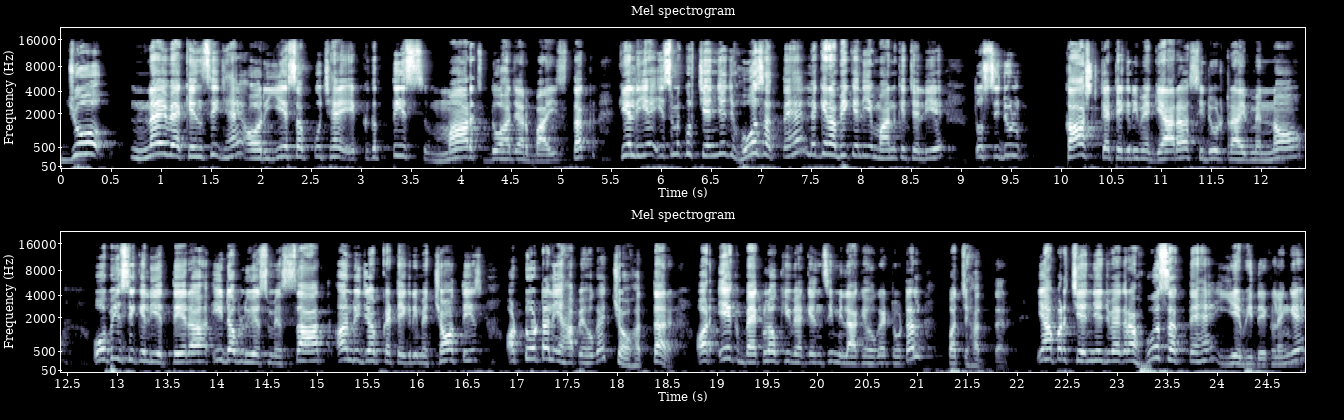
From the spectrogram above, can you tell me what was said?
जो नए वैकेंसीज हैं और ये सब कुछ है 31 मार्च 2022 तक के लिए, इसमें कुछ चेंजेज हो सकते हैं, लेकिन अभी के लिए मान के चलिए तो शेड्यूल कास्ट कैटेगरी में 11 शेड्यूल ट्राइब में 9 ओबीसी के लिए 13 ईडब्ल्यूएस में सात, अनरिजर्व कैटेगरी में 34 और टोटल यहाँ पे हो गए चौहत्तर और एक बैकलॉग की वैकेंसी मिला के हो गए टोटल पचहत्तर। यहाँ पर चेंजेज वगैरह हो सकते हैं, ये भी देख लेंगे।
